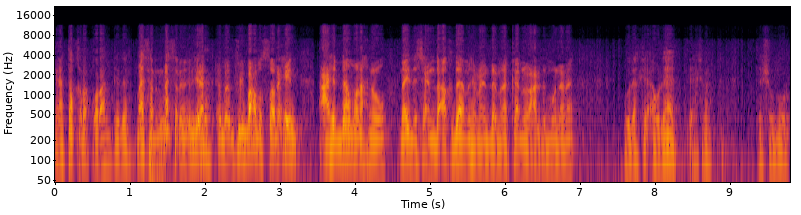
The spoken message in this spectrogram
يعني تقرأ قرآن كده. مثلا مثلا يجي لك في بعض الصالحين عهدناهم ونحن نجلس عند أقدامهم عندما كانوا يعلموننا. يقول لك يا أولاد يا شباب تشمون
